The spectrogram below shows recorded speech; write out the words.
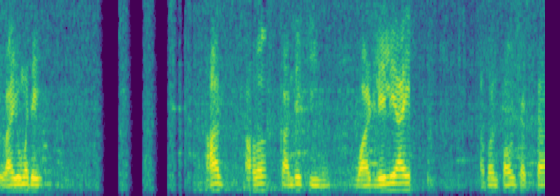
लाईव्हमध्ये आज आवक कांद्याची वाढलेली आहे. आपण पाहू शकता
